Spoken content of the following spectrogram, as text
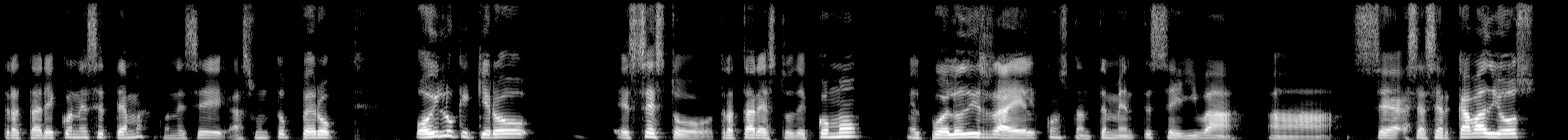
trataré con ese tema, con ese asunto, pero hoy lo que quiero es esto, tratar esto, de cómo el pueblo de Israel constantemente se iba a... se, se acercaba a Dios,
